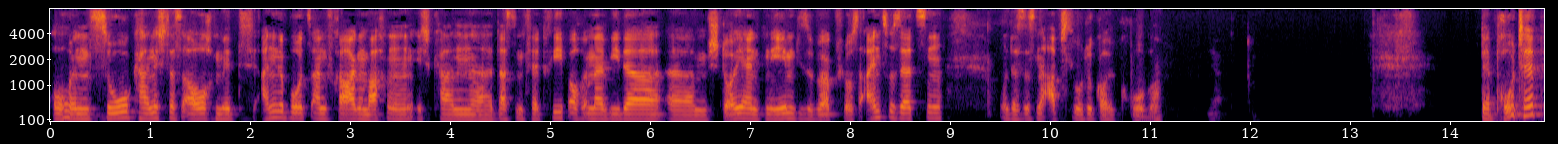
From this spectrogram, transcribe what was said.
Und so kann ich das auch mit Angebotsanfragen machen. Ich kann äh, das im Vertrieb auch immer wieder ähm, steuernd nehmen, diese Workflows einzusetzen. Und das ist eine absolute Goldgrube. Der Pro-Tipp,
